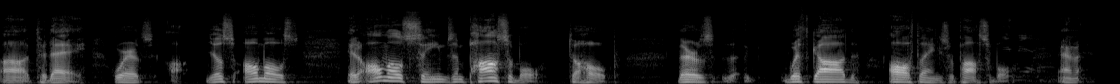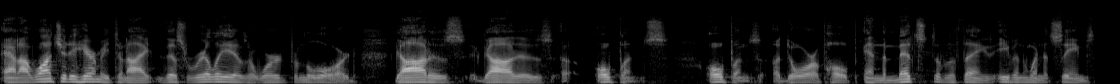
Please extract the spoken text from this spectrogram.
uh, today where it's uh, just almost, it almost seems impossible to hope. There's, with God, all things are possible. And, and I want you to hear me tonight. This really is a word from the Lord. God is, God is uh, opens, opens a door of hope in the midst of the things, even when it seems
